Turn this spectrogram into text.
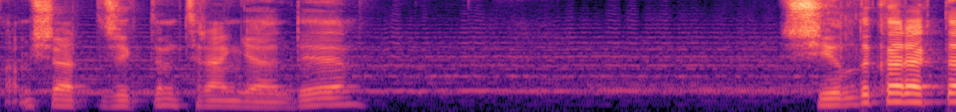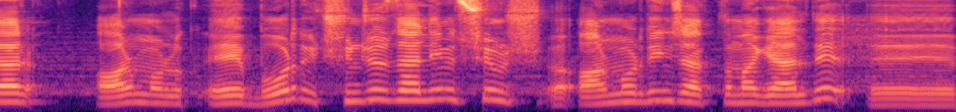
tam işaretleyecektim. Tren geldi. Shield'lı karakter Armorluk. E, bu arada üçüncü özelliğimiz şuymuş. E, Armor deyince aklıma geldi. E,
